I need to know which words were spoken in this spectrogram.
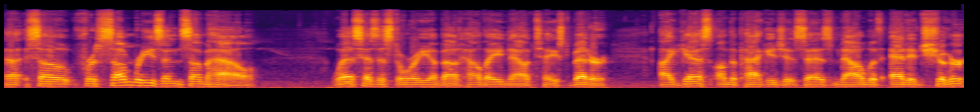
Uh, so for some reason, somehow, Wes has a story about how they now taste better I guess on the package it says now with added sugar,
